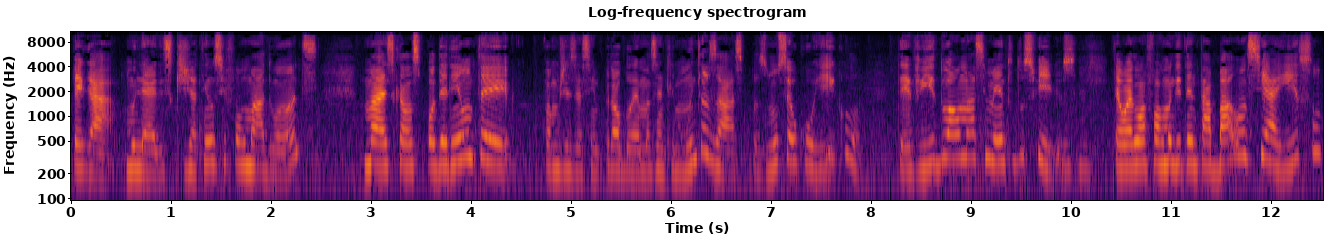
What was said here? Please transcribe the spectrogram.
pegar mulheres que já tinham se formado antes, mas que elas poderiam ter, vamos dizer assim, problemas entre muitas aspas no seu currículo devido ao nascimento dos filhos. Então era uma forma de tentar balancear isso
